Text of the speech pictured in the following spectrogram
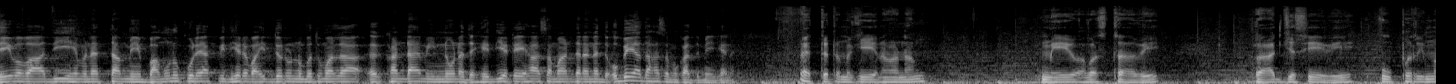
දේවවාදී හෙමනත්තම් මේ බමුණු කුලයක් විදිහට වෛද්‍යරුන් ඔබතුමල්ලා කණ්ඩාම ඉන්න ඕනද හෙදියට එහා සමාන්තන නැද ඔබේ අදහස මොකද මේ ගැන. ඇත්තටම කියනවා නම් මේ අවස්ථාවේ රාජ්‍යසේවේ උපරිම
